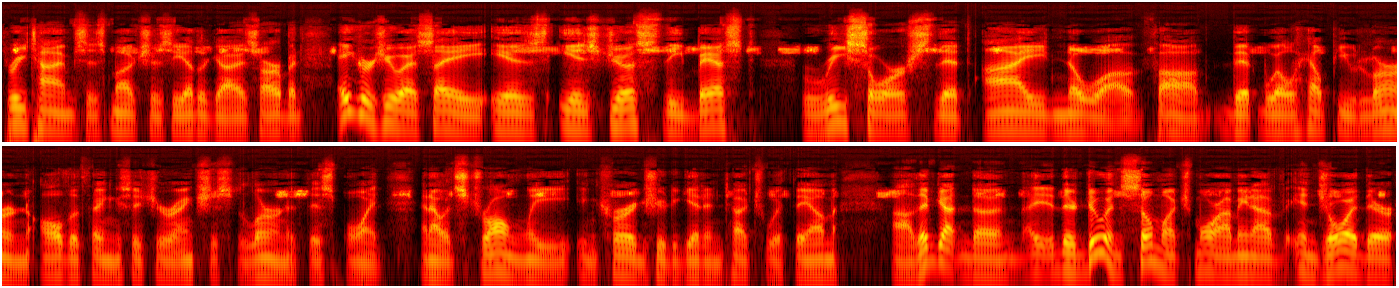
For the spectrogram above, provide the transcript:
three times as much as the other guys are. But Acres USA is is just the best resource that I know of uh, that will help you learn all the things that you're anxious to learn at this point. And I would strongly encourage you to get in touch with them. Uh, they've gotten done. They're doing so much more. I mean, I've enjoyed their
